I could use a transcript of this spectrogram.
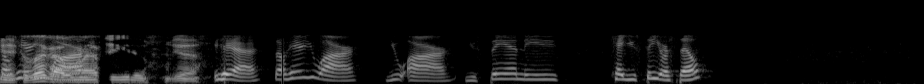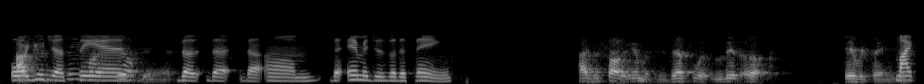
So Yeah, because I got are. one after you. Yeah. Yeah. So here you are. You are you seeing these? Can you see yourself? Or I you just see seeing the the the um the images of the things I just saw the images. That's what lit up everything. Like-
